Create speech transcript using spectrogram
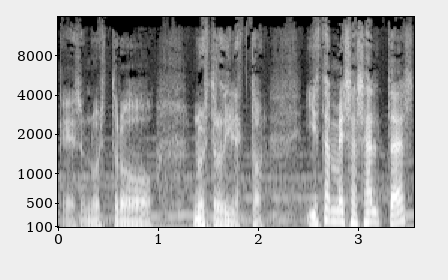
que es nuestro, nuestro director. Y estas mesas altas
